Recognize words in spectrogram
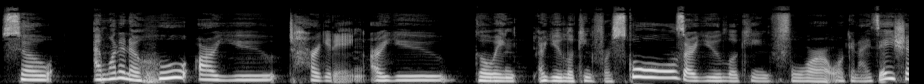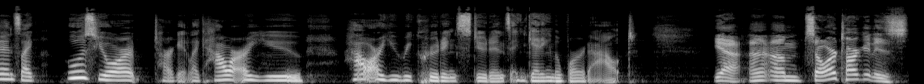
So I want to know who are you targeting? Are you going are you looking for schools? Are you looking for organizations? Like who's your target? Like, how are you, how are you recruiting students and getting the word out? Yeah. Uh, um, so our target is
